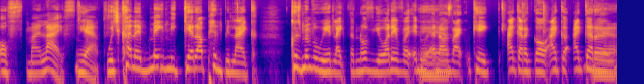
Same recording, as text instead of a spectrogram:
of my life, Yeah. which kind of made me get up and be like, because remember we had like the novio, whatever, and, and I was like, okay, I gotta go. I got I gotta Yeah.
